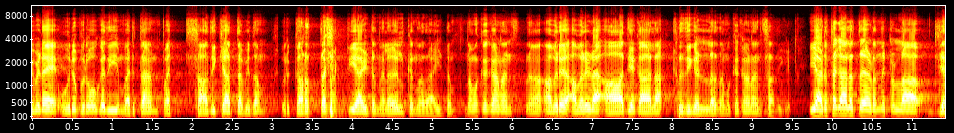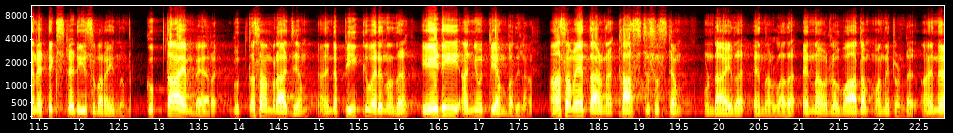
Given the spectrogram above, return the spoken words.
ഇവിടെ ഒരു പുരോഗതിയും വരുത്താൻ സാധിക്കാത്ത വിധം ഒരു കറുത്ത ശക്തിയായിട്ട് നിലനിൽക്കുന്നതായിട്ടും നമുക്ക് കാണാൻ അവർ അവരുടെ ആദ്യകാല കൃതികളിൽ നമുക്ക് കാണാൻ സാധിക്കും. ഈ അടുത്ത കാലത്ത് നടന്നിട്ടുള്ള ജനറ്റിക് സ്റ്റഡീസ് പറയുന്നത് ഗുപ്ത എംപയർ ഗുപ്ത സാമ്രാജ്യം അതിന്റെ പീക്ക് വരുന്നത് എ ഡി അഞ്ഞൂറ്റി അമ്പതിലാണ് ആ സമയത്താണ് കാസ്റ്റ് സിസ്റ്റം ഉണ്ടായത് എന്നുള്ളത് എന്ന ഒരു വാദം വന്നിട്ടുണ്ട്. അതിന്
